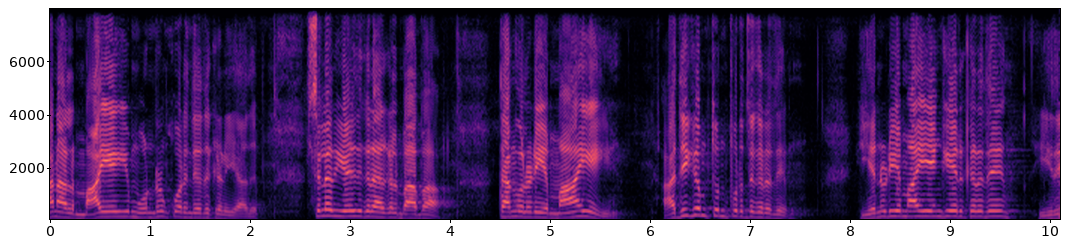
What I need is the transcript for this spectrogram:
ஆனால் மாயையும் ஒன்றும் குறைந்தது கிடையாது. சிலர் எழுதுகிறார்கள் பாபா தங்களுடைய மாயை அதிகம் துன்புறுத்துகிறது. என்னுடைய மாயை எங்கே இருக்கிறது? இது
